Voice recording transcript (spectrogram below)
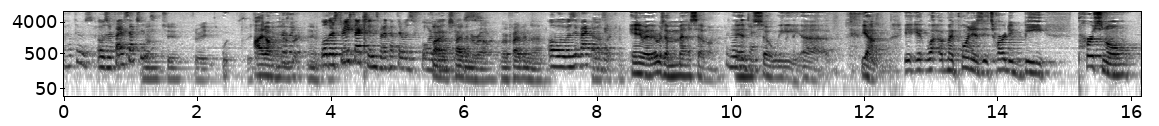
I thought there was. Oh, was there five sections? One, two, three. three I don't There's remember. Yeah. Well, there's three sections, but I thought there was four Five, benches. five in a row, or five in a Oh, was it five? Oh, okay. section. Anyway, there was a mess of them, More than and 10. so we, uh, yeah. It, it, what, my point is, it's hard to be personal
